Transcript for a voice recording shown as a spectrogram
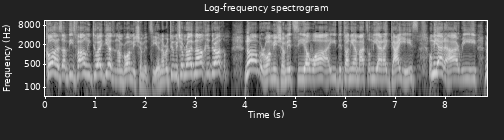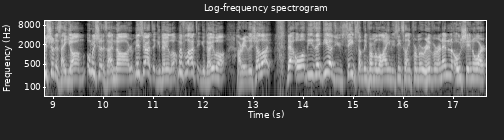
cause of these following two ideas. Number one, Misham Mitzia. Number two, Misham Rav Malchid Racham. Number one, Misham Mitzia. Why? The Tanya Matzal Miyara Gayis, Umiyara Hari, Mishunas Hayom, Umishunas Anar, Misrata Gedela, Miflata Gedela, Hari Lishalai. That all these ideas, you save something from a lion, you save something from a river and then an ocean, or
